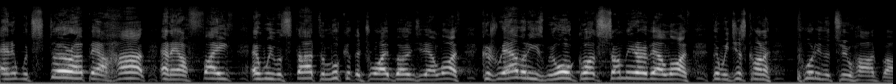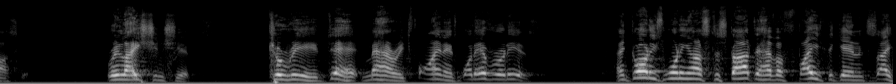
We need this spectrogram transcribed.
and it would stir up our heart and our faith, and we would start to look at the dry bones in our life. Because reality is, we all got some area of our life that we just kind of put in the too hard basket relationships, career, debt, marriage, finance, whatever it is. And God is wanting us to start to have a faith again and say,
